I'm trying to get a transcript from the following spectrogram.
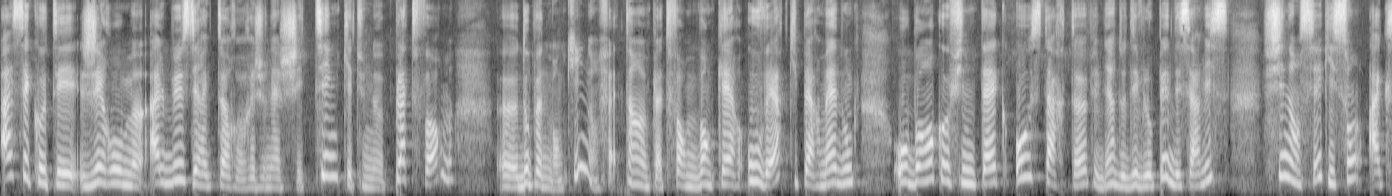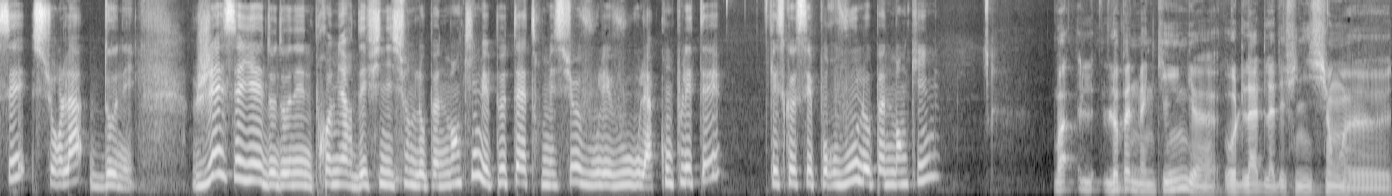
À ses côtés, Jérôme Albus, directeur régional chez Tink, qui est une plateforme euh, d'open banking, en fait, hein, une plateforme bancaire ouverte qui permet donc aux banques, aux fintech, aux startups eh bien, de développer des services financiers qui sont axés sur la donnée. J'ai essayé de donner une première définition de l'open banking, mais peut-être, messieurs, voulez-vous la compléter? Qu'est-ce que c'est pour vous l'open banking? L'open banking, euh, au-delà de la définition euh,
